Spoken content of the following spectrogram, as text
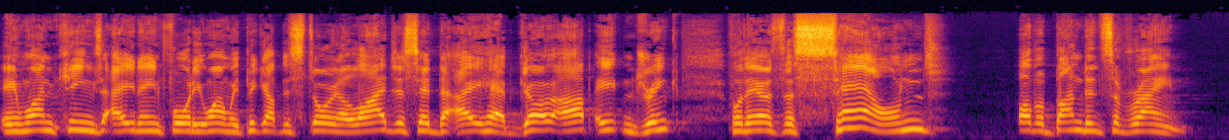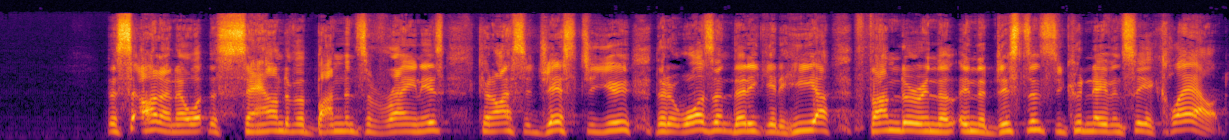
in 1 Kings 18:41, we pick up this story. Elijah said to Ahab, Go up, eat and drink, for there is the sound of abundance of rain. I don't know what the sound of abundance of rain is. Can I suggest to you that it wasn't that he could hear thunder in the, in the distance? He couldn't even see a cloud.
